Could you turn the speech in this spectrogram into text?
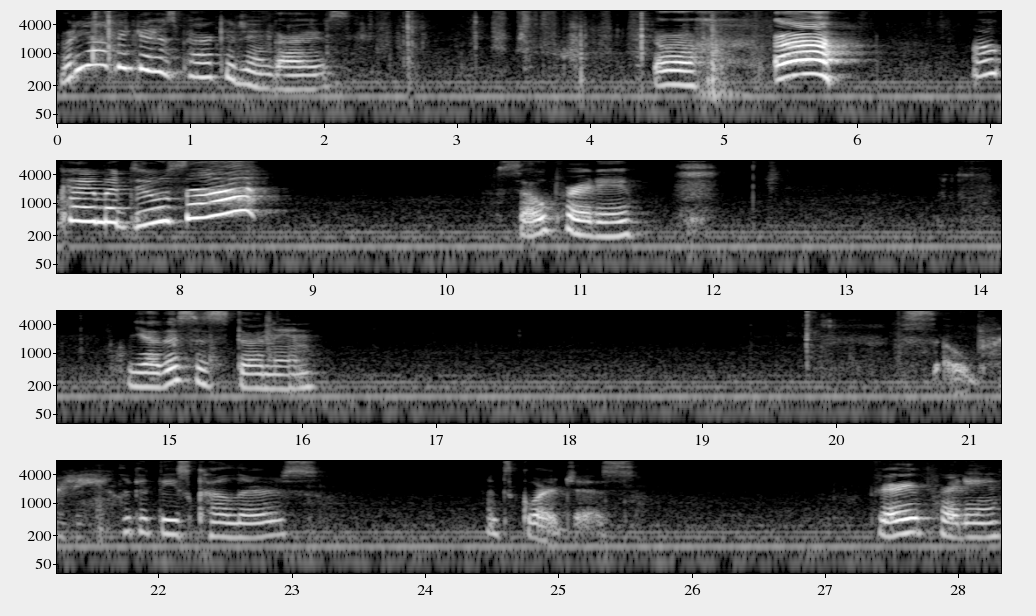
What do y'all think of his packaging, guys? Ugh. Ugh. Okay, Medusa. So pretty. Yeah, this is stunning. So pretty. Look at these colors. It's gorgeous. Very pretty.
